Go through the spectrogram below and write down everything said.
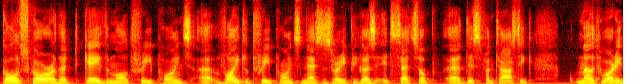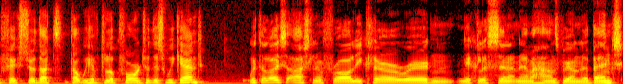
goal scorer that gave them all three points, uh, vital three points necessary because it sets up uh, this fantastic mouthwatering fixture that that we have to look forward to this weekend with the likes of Aisling Frawley, Clara Reardon, Nicola Sinnott, and Emma Hansberry on the bench,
